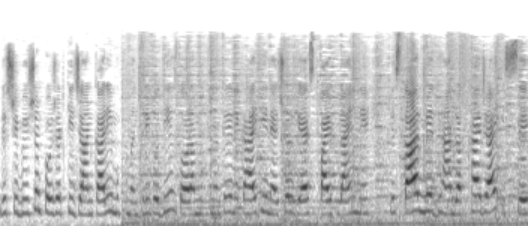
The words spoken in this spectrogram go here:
डिस्ट्रीब्यूशन प्रोजेक्ट की जानकारी मुख्यमंत्री को दी। इस दौरान मुख्यमंत्री ने कहा कि नेचुरल गैस पाइपलाइन में विस्तार में ध्यान रखा जाए। इससे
